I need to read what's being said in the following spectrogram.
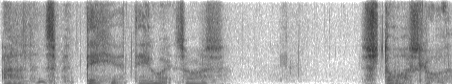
anderledes. Men det her, det er jo altså også storslået.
